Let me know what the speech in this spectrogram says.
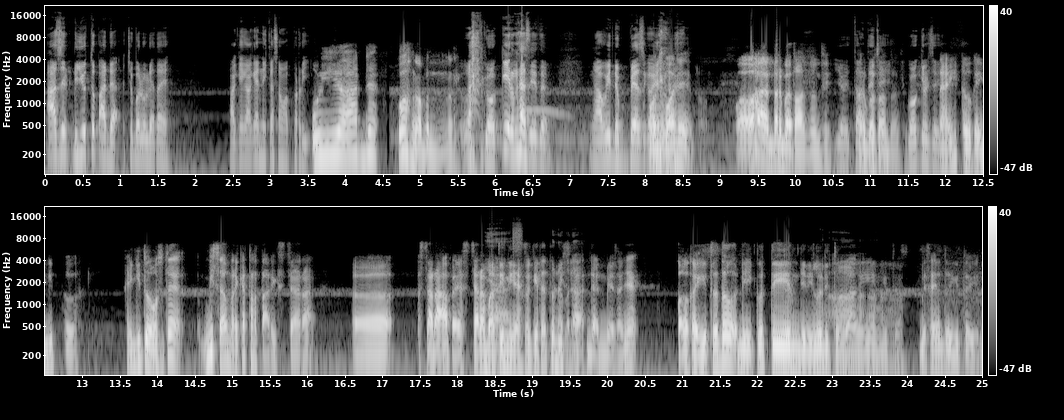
asli di YouTube ada. Coba lu lihat aja. Kakek kakek nikah sama peri. Oh iya ada. Wah nggak bener. Wah gokil nggak sih itu? Ngawi the best kok wah, ini- wah, wah, ntar gua tonton sih. Ya ntar tonton gua cuy. tonton sih. gokil cuy nah itu kayak gitu. Kayak gitu maksudnya bisa mereka tertarik secara eh secara apa ya? Secara Yes. batiniah ke kita tuh bisa. Benar-benar. dan biasanya kalau kayak gitu tuh diikutin jadi lu ditunggangin Ah, ah, gitu ah. biasanya tuh gituin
